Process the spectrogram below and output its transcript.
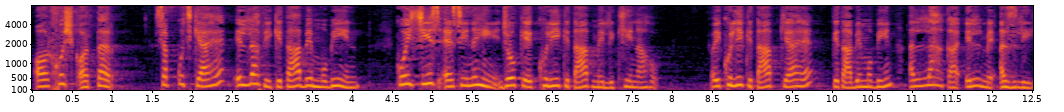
اور خشک اور تر۔ سب کچھ کیا ہے؟ اللہ فی کتاب مبین۔ کوئی چیز ایسی نہیں جو کہ کھلی کتاب میں لکھی نہ ہو۔ اور یہ کھلی کتاب کیا ہے؟ کتاب مبین۔ اللہ کا علم ازلی۔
